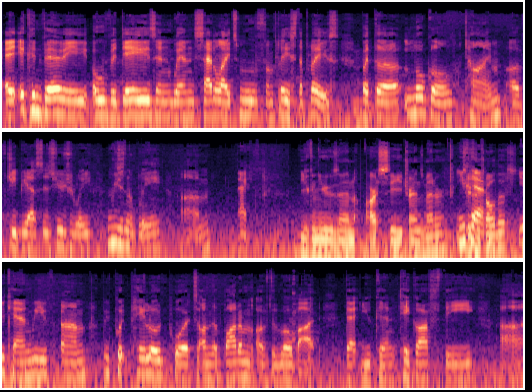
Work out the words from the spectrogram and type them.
It, it can vary over days and when satellites move from place to place, Mm-hmm. but the local time of GPS is usually reasonably um, accurate. You can use an RC transmitter You to can control this? You can. We've um, we put payload ports on the bottom of the robot that you can take off the uh,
